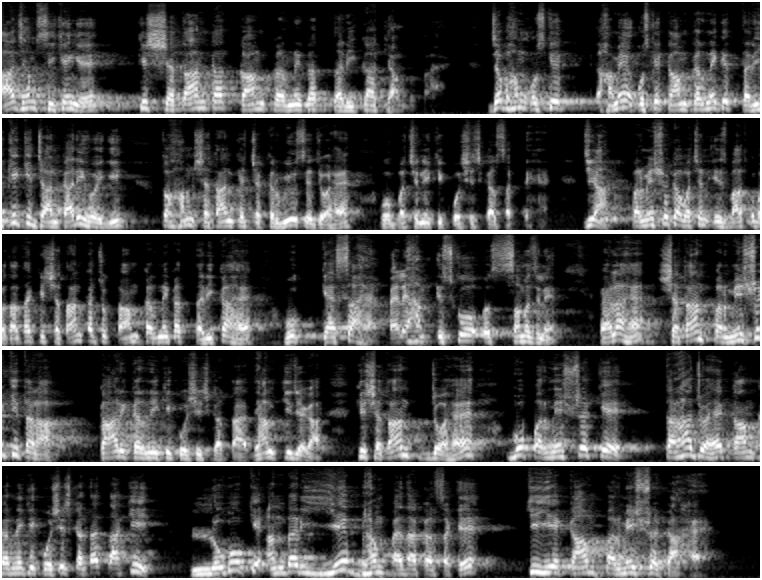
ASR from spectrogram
आज हम सीखेंगे कि शैतान का काम करने का तरीका क्या होता है। जब हम उसके, हमें उसके काम करने के तरीके की जानकारी होगी तो हम शैतान के चक्रव्यूह से जो है, वो बचने की कोशिश कर सकते हैं। जी हाँ परमेश्वर का वचन इस बात को बताता है कि शैतान का जो काम करने का तरीका है, वो कैसा है? पहले हम इसको समझ लें। पहला है, शैतान परमेश्वर की तरह कार्य करने की कोशिश करता है। ध्यान कीजिएगा कि शैतान जो है, वो परमेश्वर के तरह जो है काम करने की कोशिश करता है ताकि लोगों के अंदर ये भ्रम पैदा कर सके कि ये काम परमेश्वर का है।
